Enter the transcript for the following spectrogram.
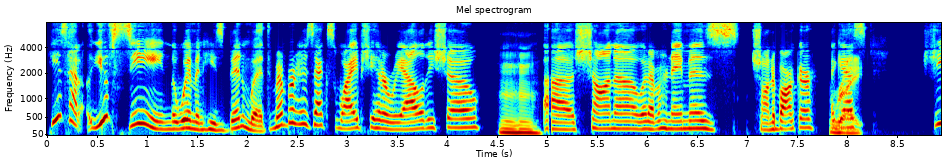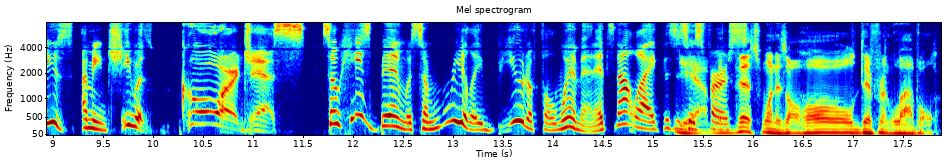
He's had, you've seen the women he's been with. Remember his ex wife? She had a reality show, hmm uh, Shauna, whatever her name is, Shauna Barker, I Right. guess. She's, I mean, she was gorgeous. So he's been with some really beautiful women. It's not like this is yeah, his but first. this one is a whole different level.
